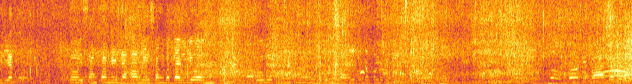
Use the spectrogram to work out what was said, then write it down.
Mga pamilya to, isang pamilya kami, isang batalyon. Na ano, punta. Maaga pa,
